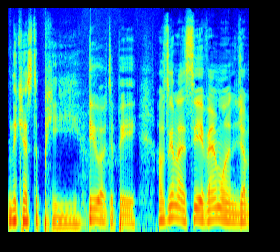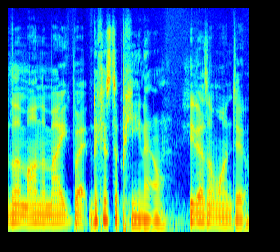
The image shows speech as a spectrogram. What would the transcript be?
Nick has to pee. do have to pee. I was gonna see if anyone jumped on the mic, but Nick has to pee now. she doesn't want to.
